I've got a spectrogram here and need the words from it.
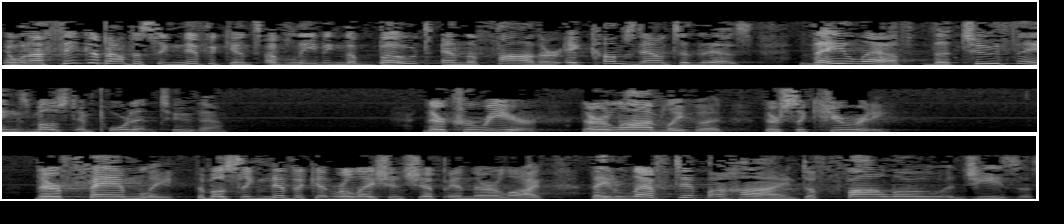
And when I think about the significance of leaving the boat and the father, it comes down to this. They left the two things most important to them their career, their livelihood, their security, their family, the most significant relationship in their life. They left it behind to follow Jesus.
